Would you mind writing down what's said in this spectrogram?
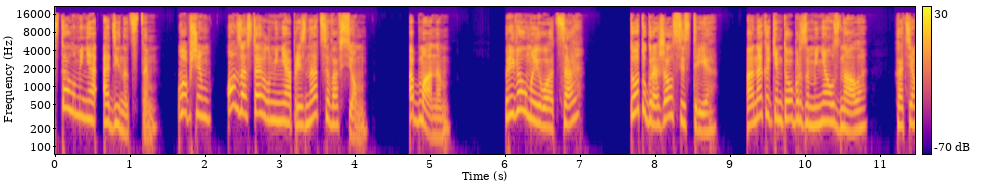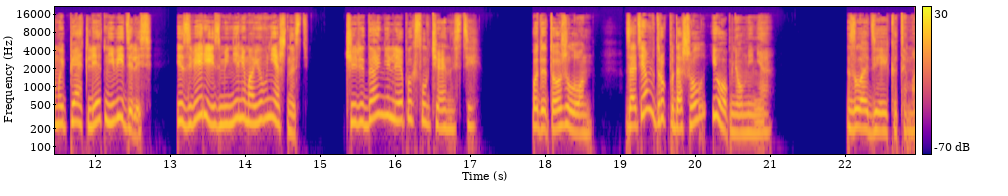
стал у меня одиннадцатым. В общем, он заставил меня признаться во всем. Обманом. Привел моего отца. Тот угрожал сестре, она каким-то образом меня узнала, хотя мы пять лет не виделись, и звери изменили мою внешность. Череда нелепых случайностей. Подытожил он. Затем вдруг подошел и обнял меня. «Злодейка ты моя».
